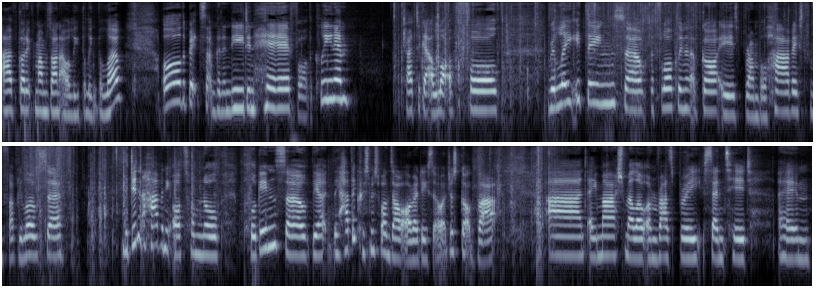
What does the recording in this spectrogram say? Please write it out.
have got it from Amazon, I will leave the link below. All the bits that I'm going to need in here for the cleaning. I Tried to get a lot of fall related things. So the floor cleaner that I've got is Bramble Harvest from Fabulosa. They didn't have any autumnal plugins, so they, they had the Christmas ones out already, so I just got that. And a marshmallow and raspberry scented um,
